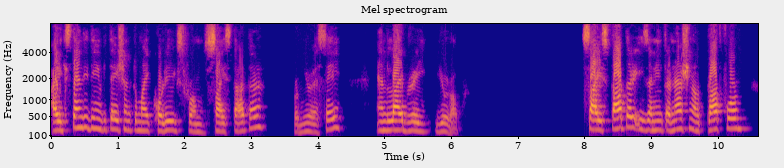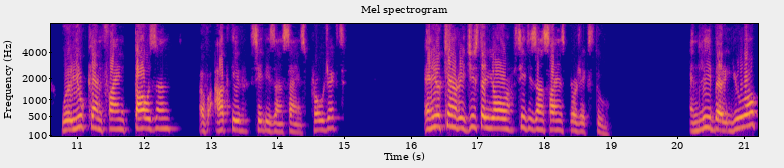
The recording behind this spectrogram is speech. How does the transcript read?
I extended the invitation to my colleagues from SciStarter from USA and Liber Europe. SciStarter is an international platform where you can find thousands of active citizen science projects, and you can register your citizen science projects too. And Liber Europe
